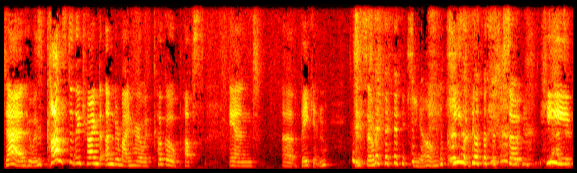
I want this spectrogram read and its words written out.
dad, who was constantly trying to undermine her with Cocoa Puffs and uh, bacon. And so Yum. he, so he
